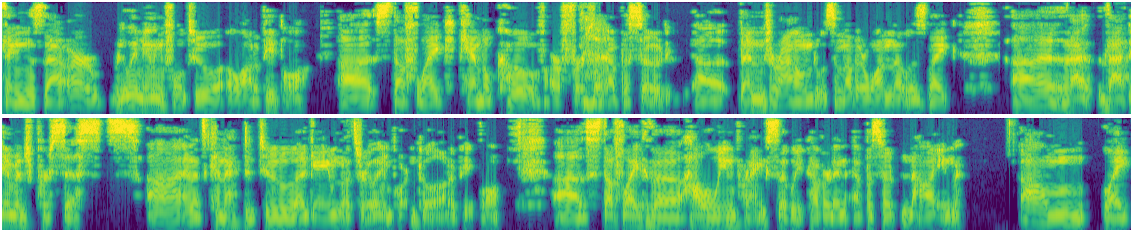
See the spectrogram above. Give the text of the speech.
things that are really meaningful to a lot of people. Uh, stuff like Candle Cove, our first episode. Uh, ben Drowned was another one that was like uh, that. That image persists, uh, and it's connected to a game that's really important to a lot of people. Uh, stuff like the Halloween pranks that we covered in episode nine um, like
